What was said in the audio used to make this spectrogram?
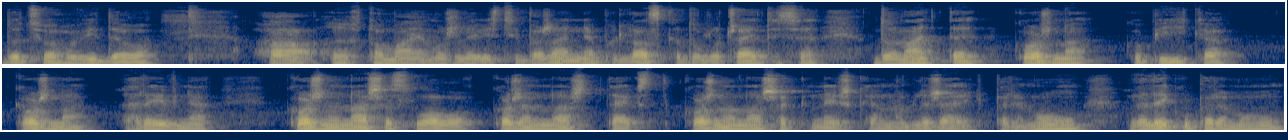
до цього відео. А е, хто має можливість і бажання, будь ласка, долучайтеся, донатьте кожна копійка, кожна гривня, кожне наше слово, кожен наш текст, кожна наша книжка наближають перемогу, велику перемогу,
